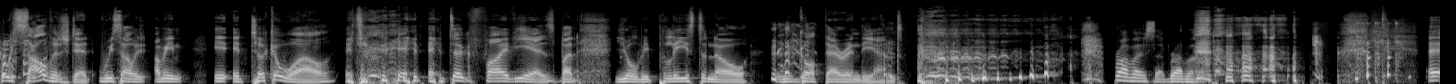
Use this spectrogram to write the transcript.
we salvaged it. We salvaged. I mean, it, it took a while. It, it it took five years, but you'll be pleased to know we got there in the end. Bravo, sir, bravo. Uh,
